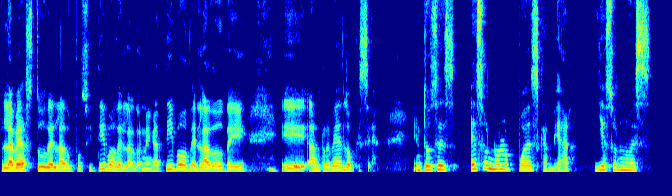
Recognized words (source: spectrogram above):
la veas tú del lado positivo, del lado negativo, del lado de eh, al revés, lo que sea. Entonces, eso no lo puedes cambiar y eso no es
